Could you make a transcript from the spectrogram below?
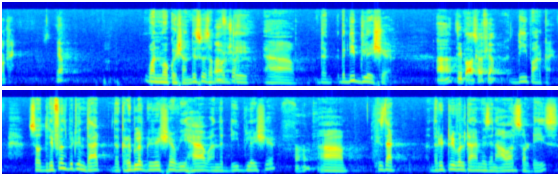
Okay. Yeah. One more question. This is about sure. the, uh, the, the deep glacier, Uh, deep archive, yeah. deep archive. So the difference between that, the regular glacier we have and the deep glacier, uh is that the retrieval time is in hours or days?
